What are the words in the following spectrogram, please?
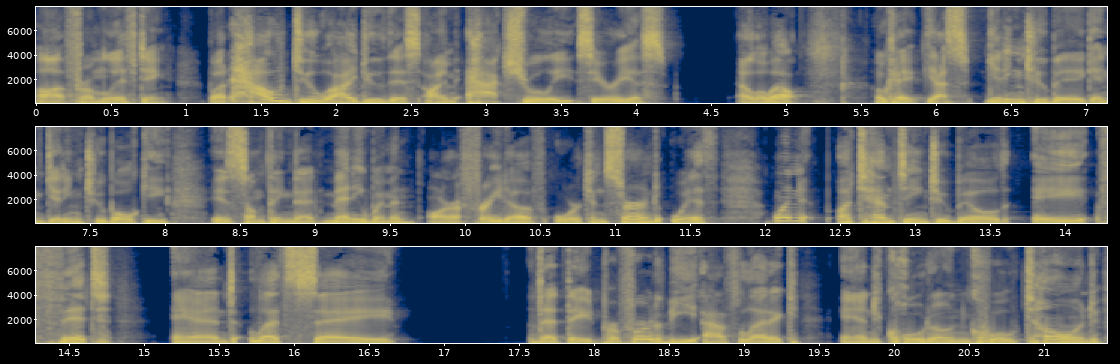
uh, from lifting. But how do I do this? I'm actually serious, lol. Okay, yes, getting too big and getting too bulky is something that many women are afraid of or concerned with when attempting to build a fit and let's say that they'd prefer to be athletic and quote unquote toned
